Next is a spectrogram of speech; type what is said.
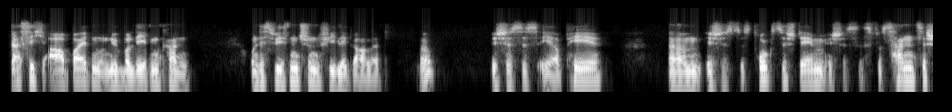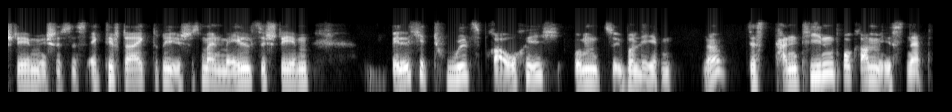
dass ich arbeiten und überleben kann? Und das wissen schon viele gar nicht. Ne? Ist es das ERP? Ähm, ist es das Drucksystem? Ist es das Versandsystem? Ist es das Active Directory? Ist es mein Mail-System? Welche Tools brauche ich, um zu überleben? Ne? Das Kantinenprogramm ist nett.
